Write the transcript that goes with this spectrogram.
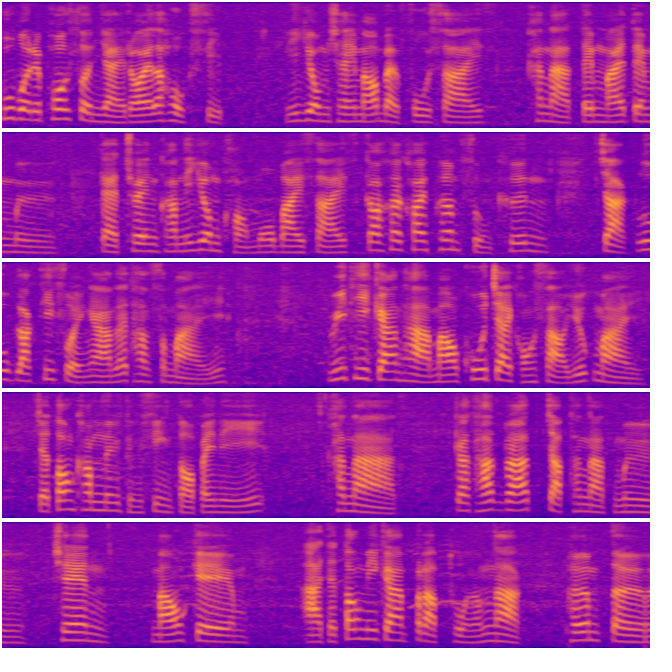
ผู้บริโภคส่วนใหญ่ร้อยละ 60 นิยมใช้เมาส์แบบ full size ขนาดเต็มไม้เต็มมือ แต่เทรนด์ความนิยมของ mobile size ก็ค่อยๆ เพิ่มสูงขึ้น จากรูปลักษณ์ที่สวยงามและทันสมัย วิธีการหาเมาส์คู่ใจของสาวยุคใหม่ จะต้องคำนึงถึงสิ่งต่อไปนี้ ขนาดกระทัดรัดจับถนัดมือ เช่น เมาส์เกม อาจจะต้องมีการปรับถ่วงน้ำหนัก เพิ่มเติม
